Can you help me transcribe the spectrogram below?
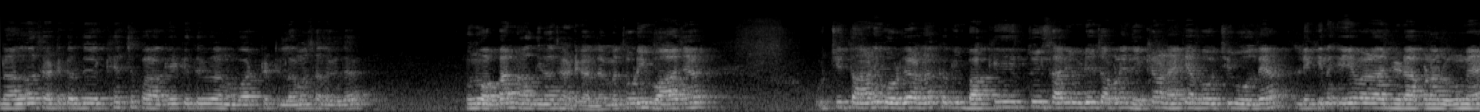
ਨਾਲ ਨਾਲ ਸੈੱਟ ਕਰਦੇ ਹੋਏ ਖਿੱਚ ਪਾ ਕੇ ਕਿਤੇ ਵੀ ਤੁਹਾਨੂੰ ਵੱਟ ਢਿੱਲਾ ਮਸਾ ਲੱਗਦਾ ਉਹਨੂੰ ਆਪਾਂ ਨਾਲ ਦੀ ਨਾਲ ਸੈੱਟ ਕਰ ਲਿਆ। ਮੈਂ ਥੋੜੀ ਆਵਾਜ਼ ਉੱਚੀ ਤਾਂ ਨਹੀਂ ਬੋਲ ਰਿਹਾ ਹੋਣਾ ਕਿਉਂਕਿ ਬਾਕੀ ਤੁਸੀਂ ਸਾਰੀ ਵੀਡੀਓ 'ਚ ਆਪਣੇ ਦੇਖਿਆ ਹੋਣਾ ਕਿ ਆਪਾਂ ਉੱਚੀ ਬੋਲਦੇ ਆ ਲੇਕਿਨ ਇਹ ਵਾਲਾ ਜਿਹੜਾ ਆਪਣਾ ਰੂਮ ਹੈ,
